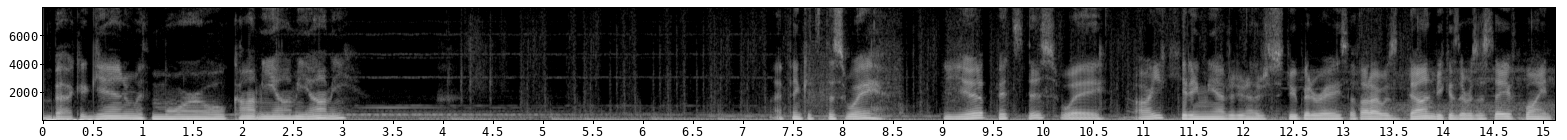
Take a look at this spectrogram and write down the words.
Back again with more Okami Yami Yami. I think it's this way. Yep, it's this way. Are you kidding me? I have to do another stupid race? I thought I was done because there was a save point.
